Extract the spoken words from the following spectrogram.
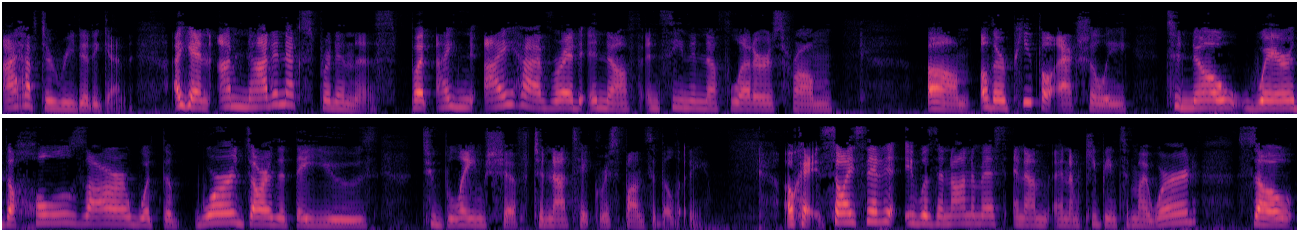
I have to read it again. Again, I'm not an expert in this, but I, I have read enough and seen enough letters from um, other people actually to know where the holes are, what the words are that they use to blame shift, to not take responsibility. Okay, so I said it, it was anonymous and I'm and I'm keeping to my word. So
